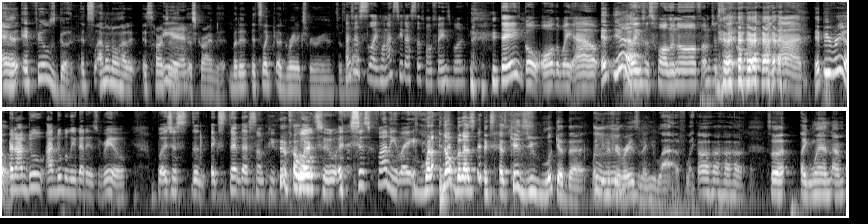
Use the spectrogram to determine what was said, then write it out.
and it feels good. It's I don't know how to. It's hard to Yeah. describe it, but it, it's like a great experience. It's I just like when I see that stuff on Facebook, they go all the way out. It- yeah. waves is falling off. I'm just like, oh my god. it be real. And I do, I do believe that is real, but it's just the extent that some people go to. It's just funny, like when I, no, but as as kids, you look at that like even if Mm-hmm. you're raising in it, you laugh like oh ha ha ha. So like when I'm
